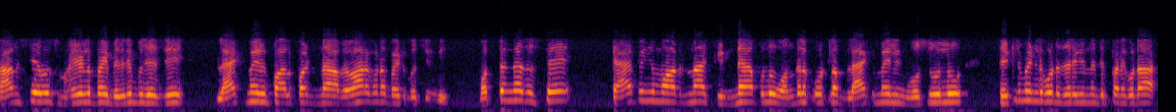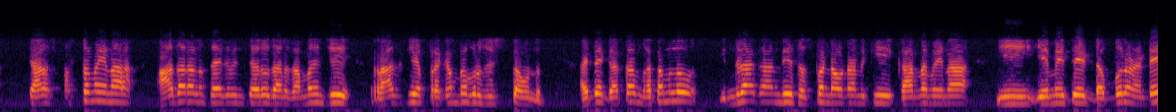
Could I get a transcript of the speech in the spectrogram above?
కానిస్టేబుల్స్ మహిళలపై బెదిరింపు చేసి బ్లాక్ మెయిల్ పాల్పడిన వ్యవహారం కూడా బయటకు వచ్చింది మొత్తంగా చూస్తే ట్యాపింగ్ మారున కిడ్నాప్లు వందల కోట్ల బ్లాక్ మెయిలింగ్ వసూలు సెటిల్మెంట్లు కూడా జరిగిందని చెప్పని కూడా చాలా స్పష్టమైన ఆధారాలను సేకరించారు. దానికి సంబంధించి రాజకీయ ప్రకంపన కూడా సృష్టిస్తూ ఉంది అయితే గతం గతంలో ఇందిరాగాంధీ సస్పెండ్ అవడానికి కారణమైన ఈ ఏమైతే డబ్బులు అంటే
